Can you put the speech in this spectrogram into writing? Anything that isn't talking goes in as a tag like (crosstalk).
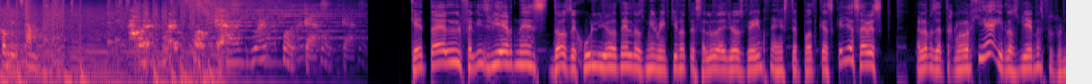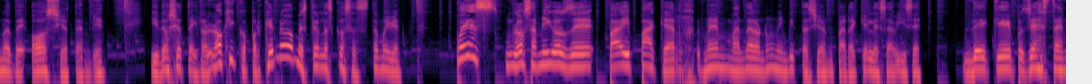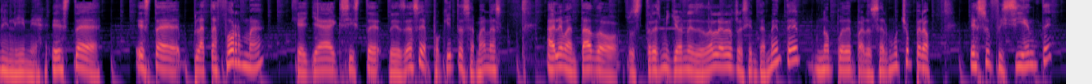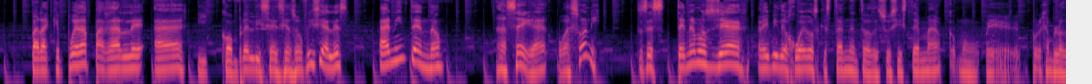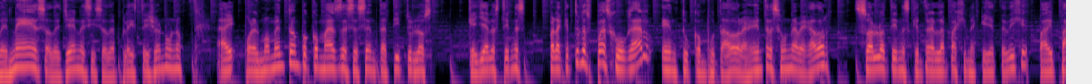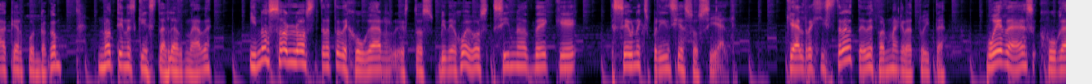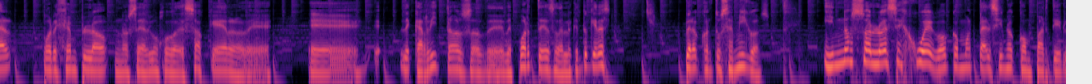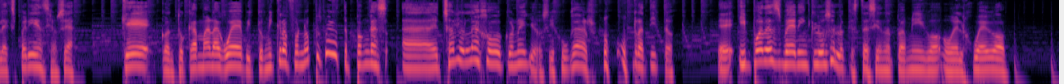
Comenzamos. Hardware Podcast. ¿Qué tal? Feliz viernes 2 de julio del 2021. Te saluda Josh Green a este podcast que ya sabes, hablamos de tecnología y los viernes, pues bueno, de ocio también. Y de tecnológico, ¿por qué no mezclar las cosas? Está muy bien. Pues los amigos de PyPacker me mandaron una invitación para que les avise de que pues ya están en línea. Esta esta plataforma que ya existe desde hace poquitas semanas ha levantado pues, 3 millones de dólares recientemente. No puede parecer mucho, pero es suficiente para que pueda pagarle a y compre licencias oficiales a Nintendo, a Sega o a Sony. Entonces, tenemos ya, hay videojuegos que están dentro de su sistema, como eh, por ejemplo de NES o de Genesis o de PlayStation 1. Hay por el momento un poco más de 60 títulos que ya los tienes para que tú los puedas jugar en tu computadora. Entras a un navegador, solo tienes que entrar a la página que ya te dije, pypacker.com. No tienes que instalar nada. Y no solo se trata de jugar estos videojuegos, sino de que sea una experiencia social que al registrarte de forma gratuita puedas jugar, por ejemplo, no sé, algún juego de soccer o de, eh, de carritos o de deportes o de lo que tú quieras, pero con tus amigos. Y no solo ese juego como tal, sino compartir la experiencia. O sea, que con tu cámara web y tu micrófono, pues bueno, te pongas a echar relajo con ellos y jugar (laughs) un ratito. Eh, y puedes ver incluso lo que está haciendo tu amigo o el juego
